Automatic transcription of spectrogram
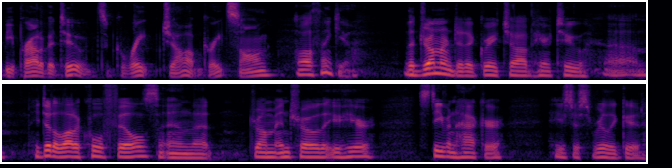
be proud of it too. It's a great job, great song. Well, thank you. The drummer did a great job here too. Um, he did a lot of cool fills and that drum intro that you hear. Stephen Hacker, he's just really good,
